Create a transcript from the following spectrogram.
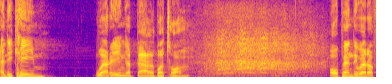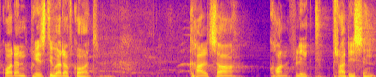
And he came wearing a bell bottom. Open the Word of God and preach the Word of God. Culture, conflict, tradition.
